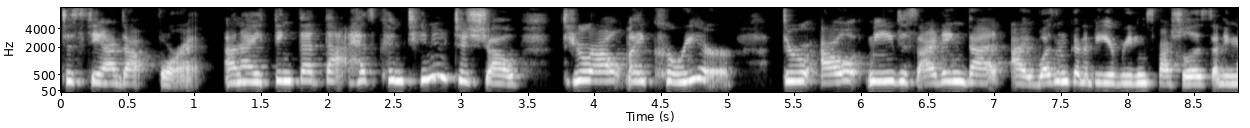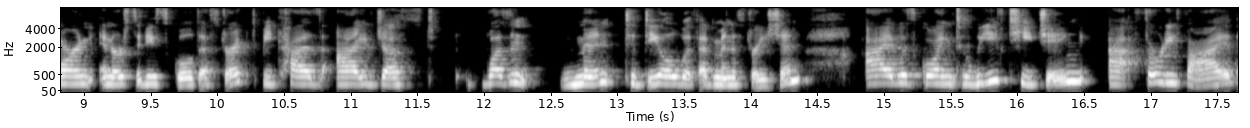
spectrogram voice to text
to stand up for it. And I think that that has continued to show throughout my career, throughout me deciding that I wasn't going to be a reading specialist anymore in inner city school district because I just wasn't meant to deal with administration. I was going to leave teaching at 35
